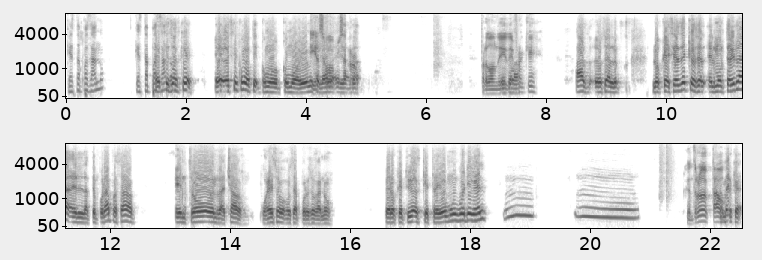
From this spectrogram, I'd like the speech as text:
¿Qué está pasando? ¿Qué está es que, pasando? ¿sabes qué? Eh, Es que como, te- como, como había mencionado. Perdón, di, va. Frankie. Ah, o sea, lo, lo que decía es de que o sea, el Monterrey la, temporada pasada entró enrachado, por eso, o sea, por eso ganó. Pero que tú digas que traía un muy buen nivel, mm, mm, Entró de octavo. América,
